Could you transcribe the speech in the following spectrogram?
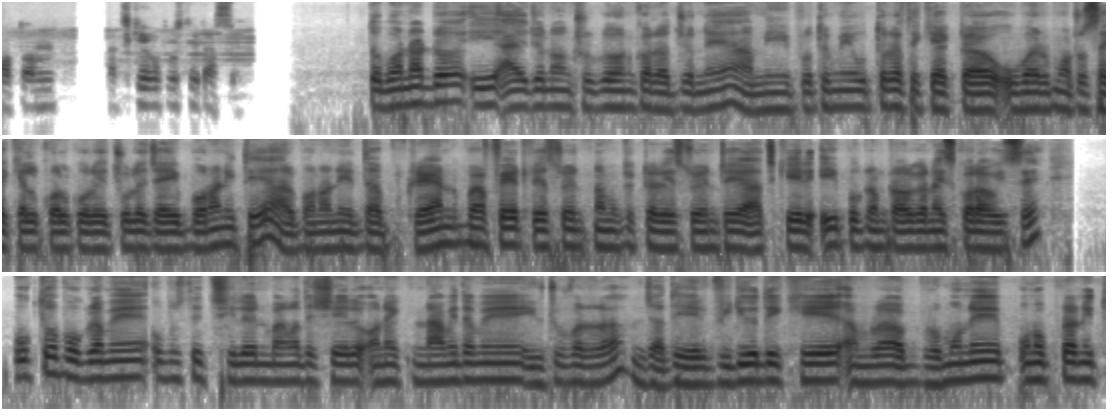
মতন আজকে উপস্থিত আছে। তো বর্ণাঢ্য এই আয়োজনে অংশগ্রহণ করার জন্য আমি প্রথমে উত্তরা থেকে একটা উবার মোটরসাইকেল কল করে চলে যাই বনানীতে। আর বনানীর দ্য গ্র্যান্ড বাফেট রেস্টুরেন্ট নামক একটা রেস্টুরেন্টে আজকের এই প্রোগ্রামটা অর্গানাইজ করা হয়েছে। উক্ত প্রোগ্রামে উপস্থিত ছিলেন বাংলাদেশের অনেক নামি দামি ইউটিউবাররা, যাদের ভিডিও দেখে আমরা ভ্রমণে অনুপ্রাণিত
